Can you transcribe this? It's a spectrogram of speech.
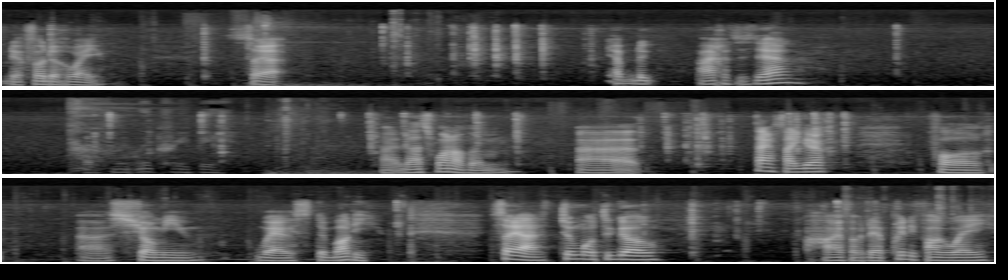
They're further away. So yeah. Yep, the pirate is there. Right, that's one of them. Uh, thanks, Tiger, for uh, show me where's the body. So yeah, two more to go. However, they're pretty far away,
